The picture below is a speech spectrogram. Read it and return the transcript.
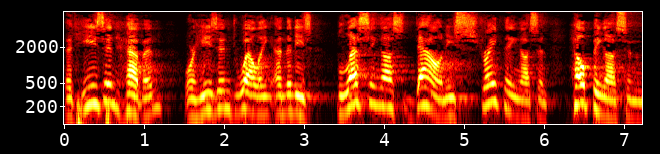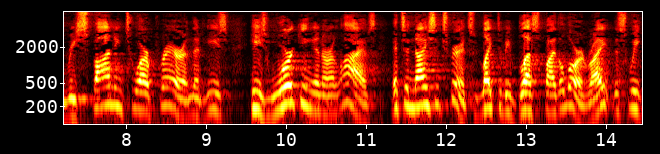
That He's in heaven, or He's indwelling, and that He's blessing us down. He's strengthening us and helping us and responding to our prayer, and that He's, He's working in our lives. It's a nice experience. We'd like to be blessed by the Lord, right? This week,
